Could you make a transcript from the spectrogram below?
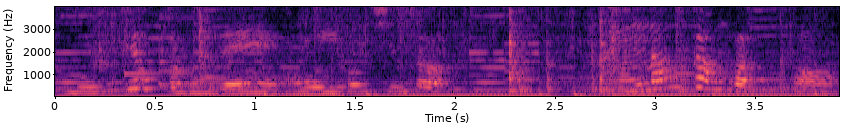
너무 귀엽다 근데. 어 이건 진짜 장난감 같아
